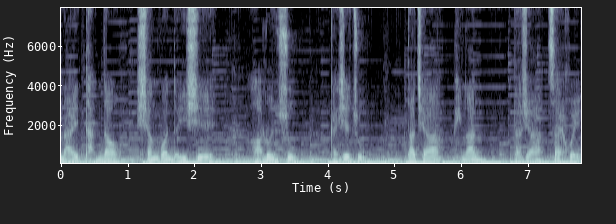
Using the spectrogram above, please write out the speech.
来谈到相关的一些啊论述。感谢主，大家平安，大家再会。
